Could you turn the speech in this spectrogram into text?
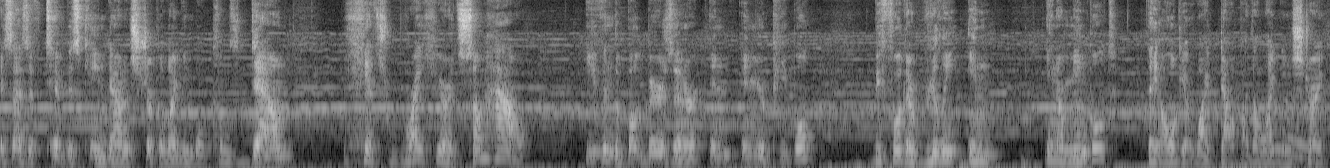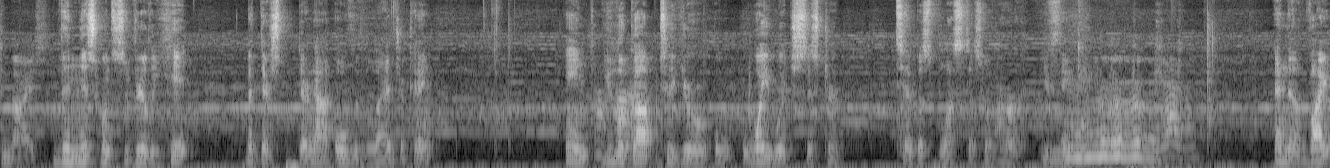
it's as if Tempest came down and struck a lightning bolt, comes down, hits right here, and somehow, even the bugbears that are in, in your people, before they're really in intermingled, they all get wiped out by the lightning strike. Nice. Then this one's severely hit, but they're they're not over the ledge, okay? And you look up to your Way Witch sister. Tempest blessed us with her. You think, Yeah. and the vi-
